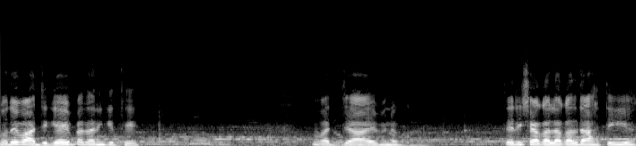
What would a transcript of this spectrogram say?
ਉਹਦੇ ਵੱਜ ਗਿਆ ਹੀ ਪਤਾ ਨਹੀਂ ਕਿੱਥੇ। ਵੱਜਾ ਏ ਮੈਨੂੰ। ਤੇਰੀ ਸ਼ਕਲ ਅਕਲ ਦੱਸਦੀ ਹੈ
